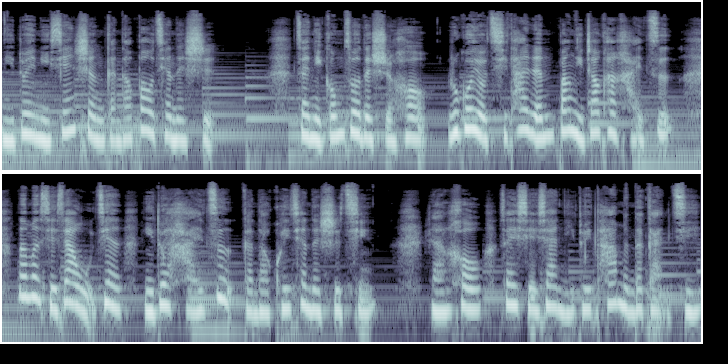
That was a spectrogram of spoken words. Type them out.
你对你先生感到抱歉的事。在你工作的时候，如果有其他人帮你照看孩子，那么写下五件你对孩子感到亏欠的事情，然后再写下你对他们的感激。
